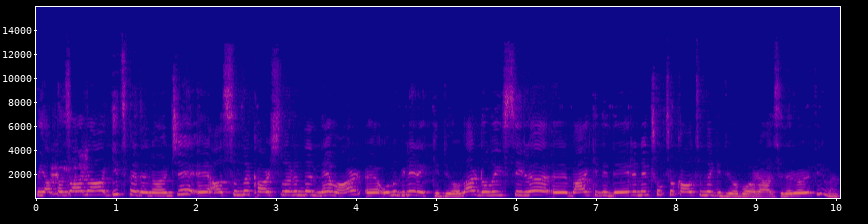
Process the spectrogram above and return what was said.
Ya pazarlığa gitmeden önce e, aslında karşılarında ne var e, onu bilerek gidiyorlar. Dolayısıyla e, belki de değerinin çok çok altında gidiyor bu araziler öyle değil mi?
